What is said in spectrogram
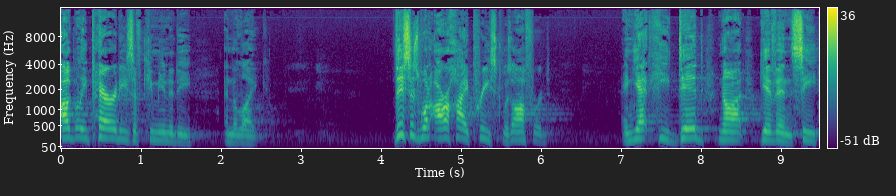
ugly parodies of community, and the like. This is what our high priest was offered. And yet he did not give in. See,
